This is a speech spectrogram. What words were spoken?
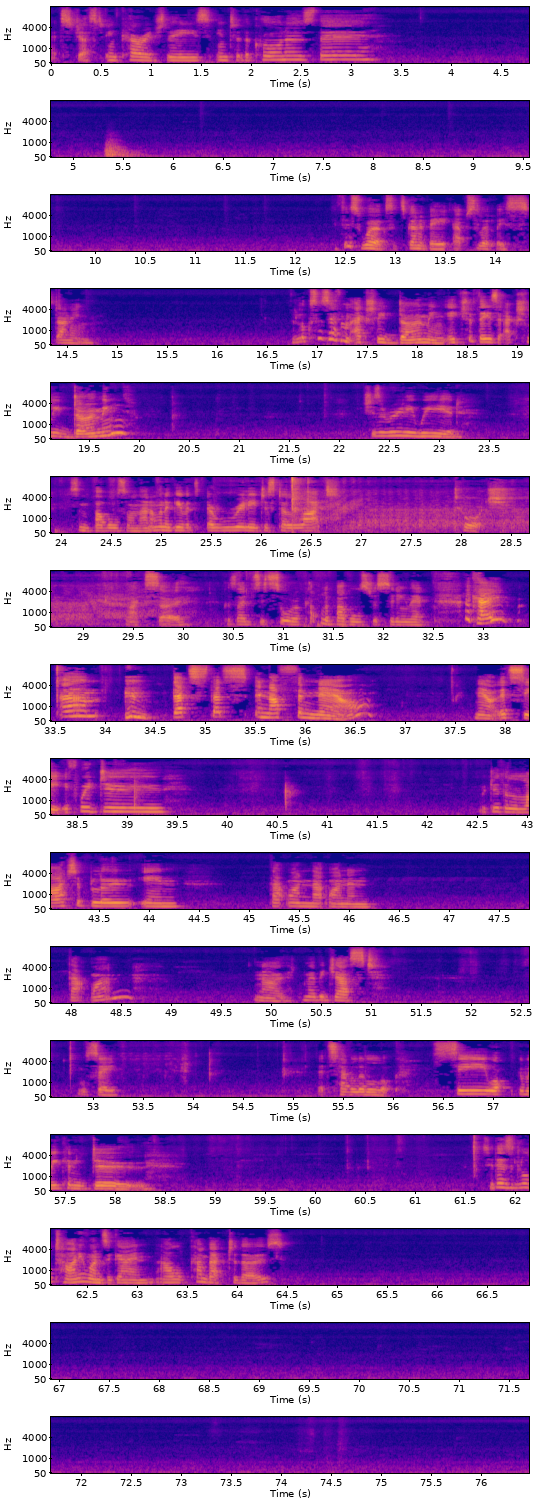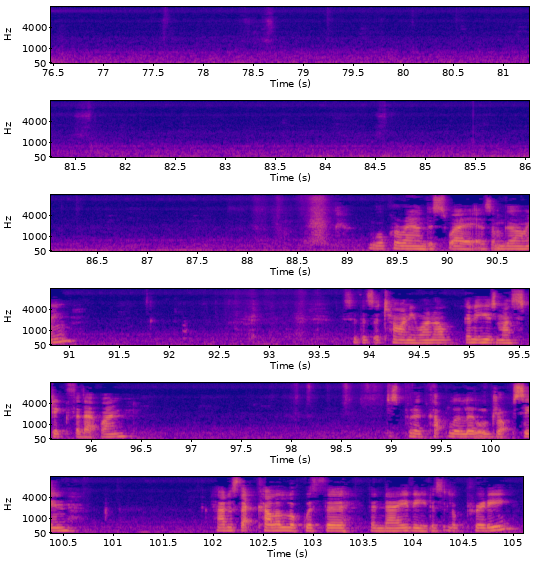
Let's just encourage these into the corners there. This works, it's going to be absolutely stunning. It looks as if I'm actually doming. Each of these actually doming, which is a really weird. Some bubbles on that. I'm going to give it a really just a light torch, like so, because I just saw a couple of bubbles just sitting there. Okay, um, that's that's enough for now. Now let's see if we do we do the lighter blue in that one, that one, and that one. No, maybe just, we'll see. Let's have a little look. See what we can do. See, there's little tiny ones again. I'll come back to those. Walk around this way as I'm going. So there's a tiny one. I'm going to use my stick for that one. Just put a couple of little drops in. How does that colour look with the, the navy? Does it look pretty?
